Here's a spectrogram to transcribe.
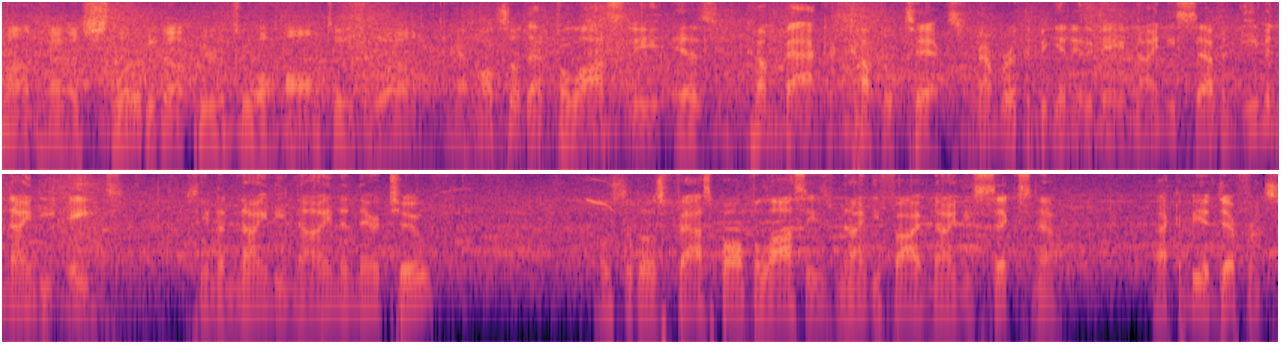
Rom has slowed it up here to a halt as well. And also that velocity has come back a couple ticks. Remember at the beginning of the game, 97, even 98. Seen a 99 in there too. Most of those fastball velocities 95, 96 now. That could be a difference.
